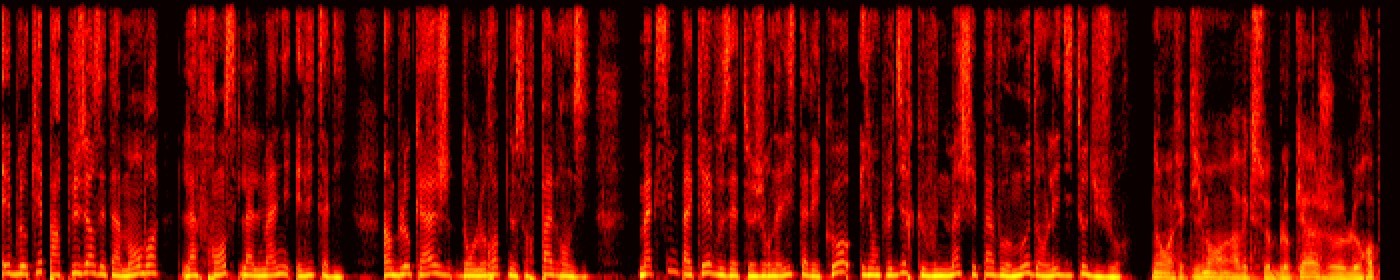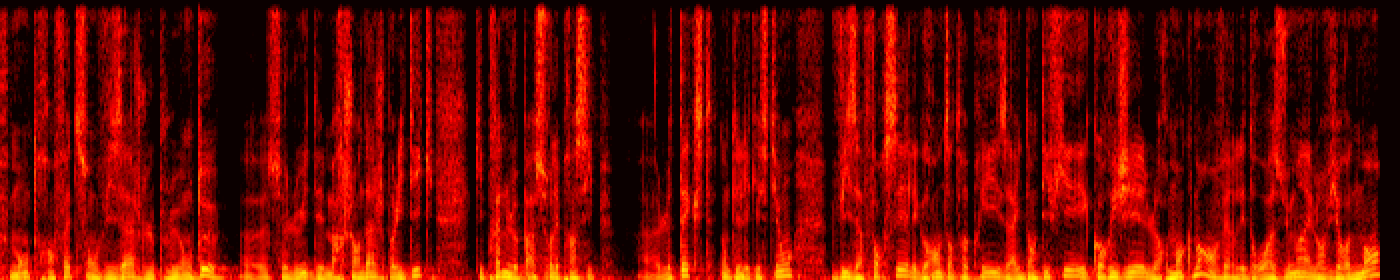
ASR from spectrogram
est bloqué par plusieurs États membres, la France, l'Allemagne et l'Italie. Un blocage dont l'Europe ne sort pas grandie. Maxime Paquet, vous êtes journaliste à l'écho et on peut dire que vous ne mâchez pas vos mots dans l'édito du jour. Non, effectivement, hein, avec ce blocage, l'Europe montre en fait son visage le plus honteux, euh, celui des marchandages politiques qui prennent le pas sur les principes. Euh, le texte dont il est question vise à forcer les grandes entreprises à identifier et corriger leurs manquements envers les droits humains et l'environnement,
